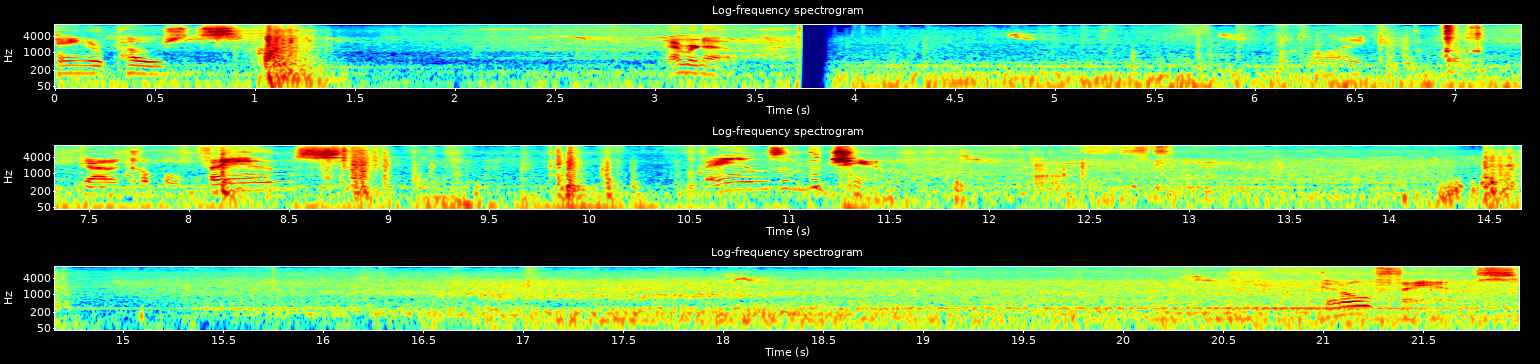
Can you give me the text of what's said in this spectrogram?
hanger posts. Never know. Like got a couple fans. Fans of the channel. Good old fans.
